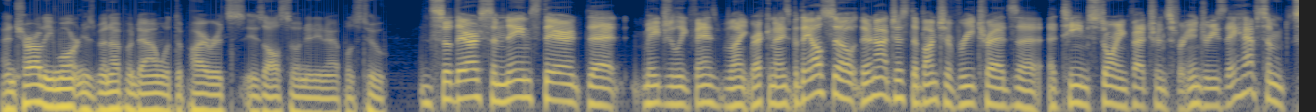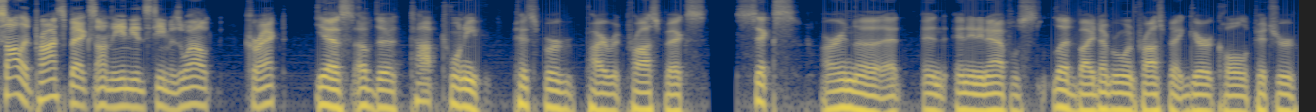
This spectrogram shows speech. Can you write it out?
And Charlie Morton has been up and down with the Pirates, is also in Indianapolis, too. so there are some names there that major league fans might recognize but they also they're not just a bunch of retreads a, a team storing veterans for injuries they have some solid prospects on the indians team as well correct Yes, of the top 20 Pittsburgh Pirate prospects, six are in the at in, in Indianapolis, led by number one prospect Gerrit Cole, a pitcher,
